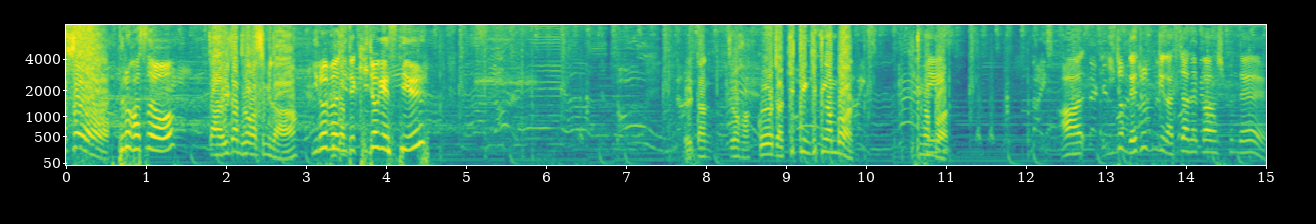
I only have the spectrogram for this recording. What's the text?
쐈어요. 들어갔어요. 자 일단 들어갔습니다. 이러면 일단- 이제 기적의 스틸. 일단 들어갔고 자 키핑 키핑 한 번. 키핑 키핑. 한번. 아, 2점 내주는 게 낫지 않을까 싶은데.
